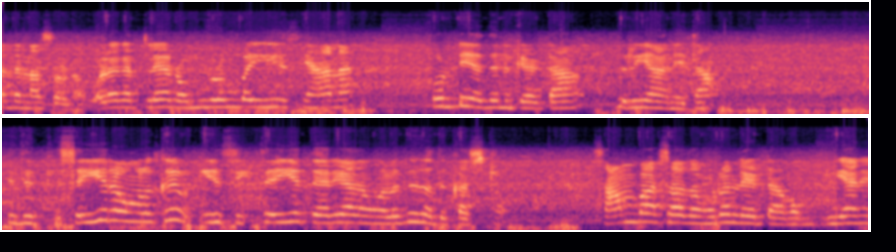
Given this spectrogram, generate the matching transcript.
அதை நான் சொல்கிறேன் உலகத்துலேயே ரொம்ப ரொம்ப ஈஸியான ஃபுட்டு எதுன்னு கேட்டால் பிரியாணி தான். இது செய்கிறவங்களுக்கு ஈஸி செய்ய தெரியாதவங்களுக்கு அது கஷ்டம். சாம்பார் சாதம் கூட லேட் ஆகும். பிரியாணி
